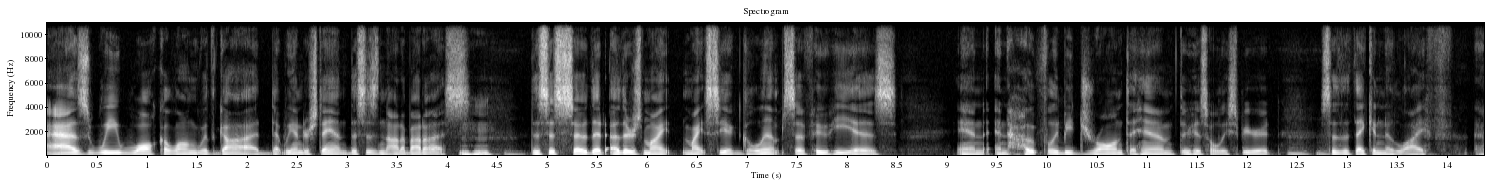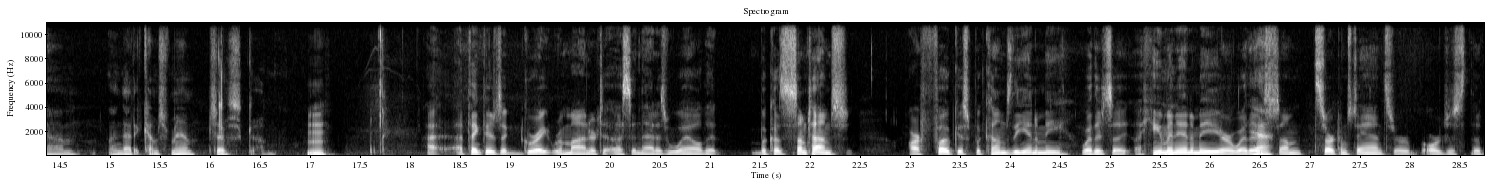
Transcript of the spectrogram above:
as we walk along with God, that we understand this is not about us. Mm-hmm. This is so that others might might see a glimpse of who He is, and and hopefully be drawn to Him through His Holy Spirit, mm-hmm. so that they can know life, um, and that it comes from Him. So That's good. Hmm. I, I think there's a great reminder to us in that as well that because sometimes our focus becomes the enemy, whether it's a, a human enemy or whether Yeah. it's some circumstance or, or just the,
